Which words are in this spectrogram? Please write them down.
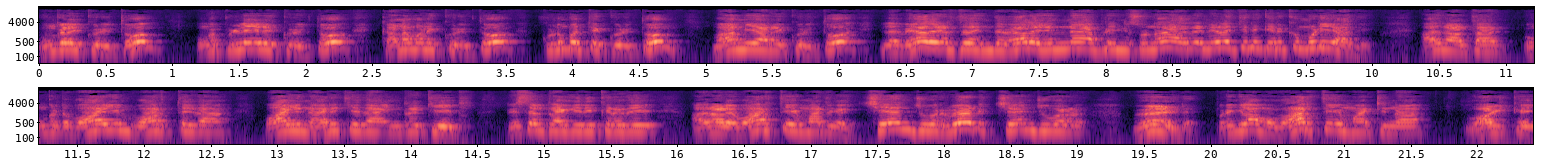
உங்களை குறித்தோ உங்க பிள்ளைகளை குறித்தோ கணவனை குறித்தோ குடும்பத்தை குறித்தோ மாமியாரை குறித்தோ இல்ல வேலை இடத்துல இந்த வேலை என்ன அப்படின்னு சொன்னா அதுல நிலைத்து நீங்க இருக்க முடியாது. அதனால்தான் உங்களோட வாயின் வார்த்தை தான் வாயின் அறிக்கை தான் இன்றைக்கு ரிசல்ட் ஆகி இருக்கிறது. அதனால வார்த்தையை மாற்றுங்க. Change your word change your world புரியுங்களா உங்க வார்த்தையை மாற்றினா வாழ்க்கை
